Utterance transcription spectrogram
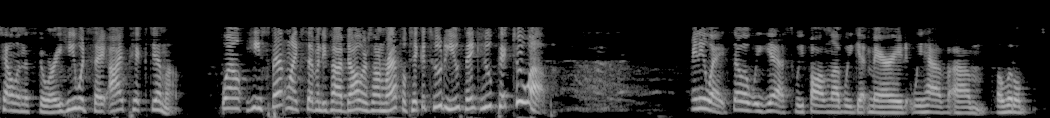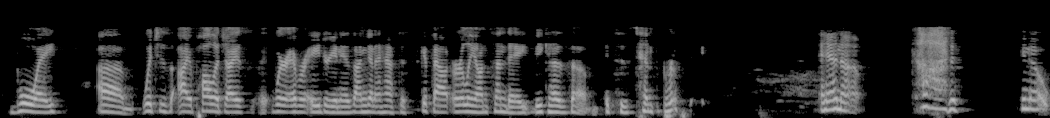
telling the story, he would say, I picked him up. Well, he spent like $75 on raffle tickets. Who do you think who picked who up? Anyway, so we, yes, we fall in love, we get married, we have, um, a little boy, um, which is, I apologize wherever Adrian is. I'm going to have to skip out early on Sunday because, um, it's his 10th birthday. And, uh, God, you know,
